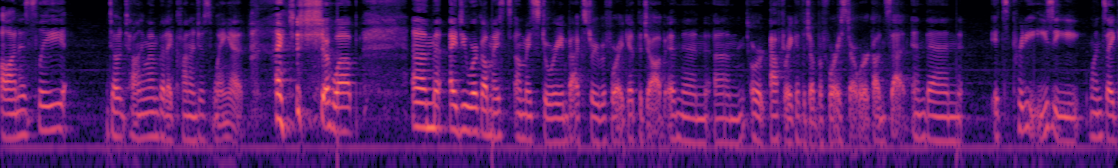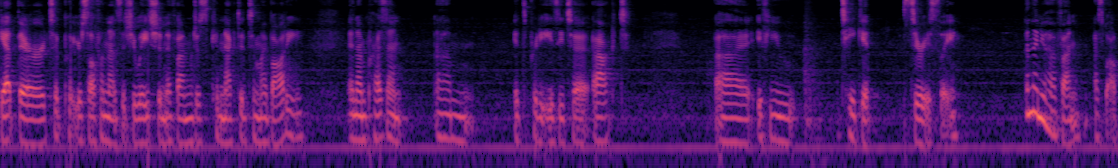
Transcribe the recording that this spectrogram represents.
Honestly, don't tell anyone, but I kind of just wing it. I just show up. Um, I do work on my on my story and backstory before I get the job, and then um, or after I get the job before I start work on set, and then it's pretty easy once I get there to put yourself in that situation. If I'm just connected to my body and I'm present, um, it's pretty easy to act uh, if you take it seriously and then you have fun as well.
